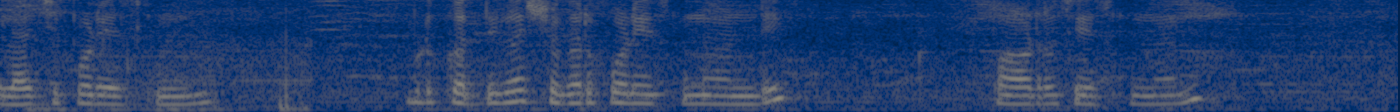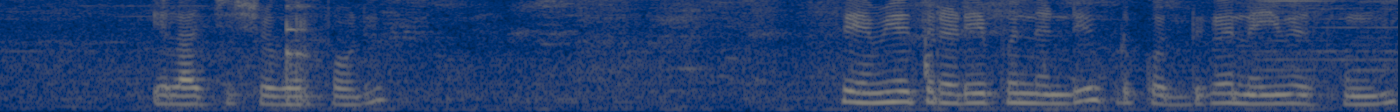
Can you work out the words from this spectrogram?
ఇలాచి పొడి వేసుకుందాం. ఇప్పుడు కొద్దిగా షుగర్ పొడి వేసుకుందామండి. పౌడర్ చేసుకున్నాను ఇలాచి షుగర్ పొడి. సేమియా అయితే రెడీ అయిపోయిందండి. ఇప్పుడు కొద్దిగా నెయ్యి వేసుకుందాం.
